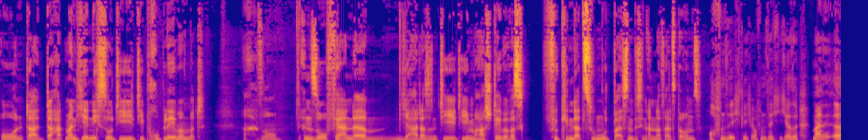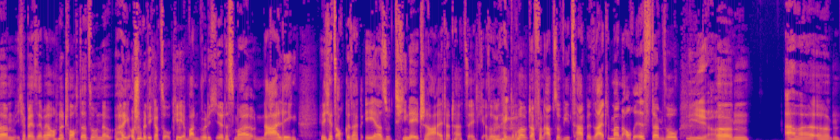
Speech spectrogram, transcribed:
Und da, da hat man hier nicht so die, die Probleme mit. Also insofern, ähm, ja, da sind die, die Maßstäbe, was für Kinder zumutbar ist, ein bisschen anders als bei uns. Offensichtlich, offensichtlich. Also mein, ähm, ich habe ja selber auch eine Tochter so und da hatte ich auch schon überlegt, hab so, okay, wann würde ich ihr das mal nahelegen? Hätte ich jetzt auch gesagt, eher so Teenager-Alter tatsächlich. Also Mhm. hängt auch immer davon ab, so wie zart beseitigt man auch ist, dann so. Ja. Ähm, aber ähm,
